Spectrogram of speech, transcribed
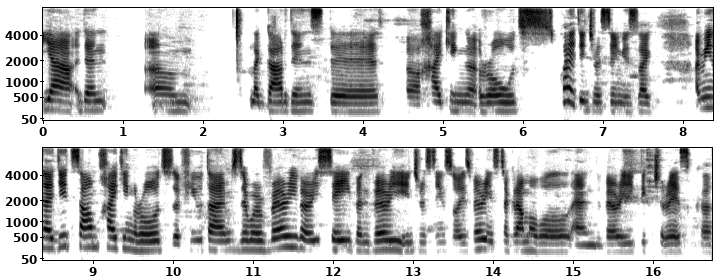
yeah, then um, like gardens, the uh, hiking roads. Quite interesting. Is like, I mean, I did some hiking roads a few times. They were very, very safe and very interesting. So it's very Instagrammable and very picturesque. Uh,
